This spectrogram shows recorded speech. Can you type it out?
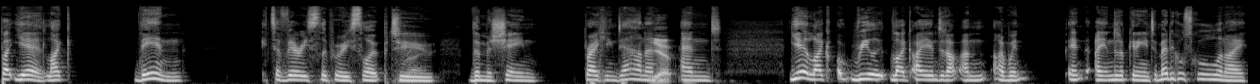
but yeah, like then it's a very slippery slope to the machine breaking down and Yep. and yeah, like really like I ended up um, I went and I ended up getting into medical school and I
